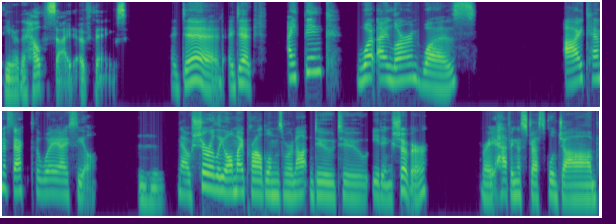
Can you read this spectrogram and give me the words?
you know, the health side of things. I did. I did. I think what I learned was I can affect the way I feel. Mm-hmm. Now, surely all my problems were not due to eating sugar, right? Having a stressful job,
